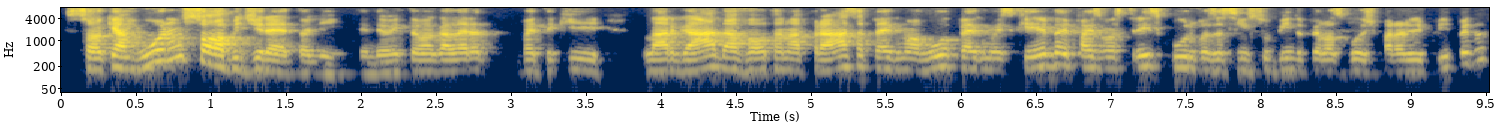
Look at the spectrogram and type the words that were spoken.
Só que a rua não sobe direto ali, entendeu? Então a galera vai ter que largar, dar a volta na praça, pega uma rua, pega uma esquerda e faz umas três curvas assim, subindo pelas ruas de paralelepípedo,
